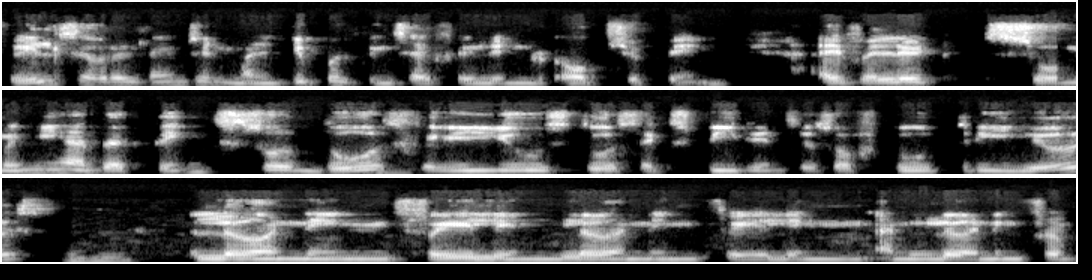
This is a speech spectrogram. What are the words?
failed several times in multiple things i failed in drop shipping i failed at so many other things so those mm-hmm. failures those experiences of two three years mm-hmm. learning failing learning failing and learning from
